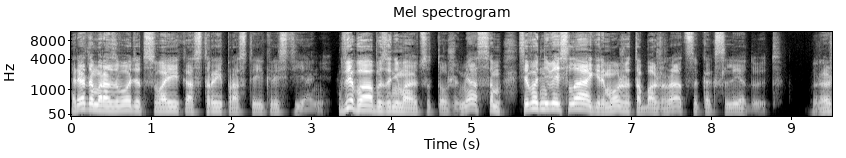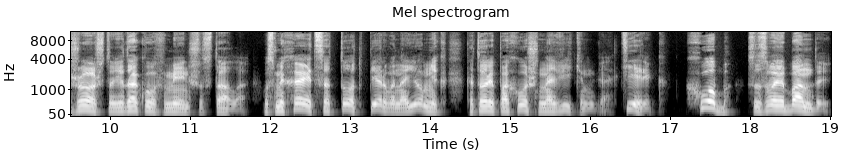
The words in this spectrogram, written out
Рядом разводят свои костры простые крестьяне. Две бабы занимаются тоже мясом. Сегодня весь лагерь может обожраться как следует. «Хорошо, что едоков меньше стало», — усмехается тот первый наемник, который похож на викинга, Терек. Хоб со своей бандой.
